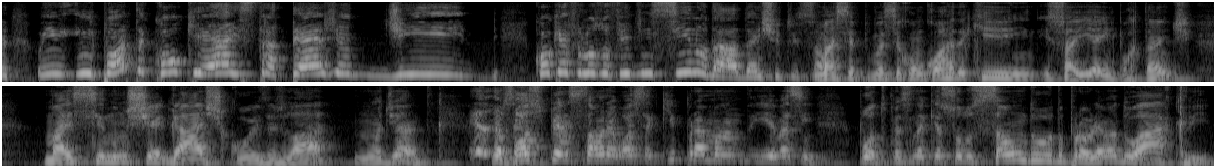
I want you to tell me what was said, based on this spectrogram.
é, im- importa qual que é a estratégia de... Qual que é a filosofia de ensino da, da instituição. Mas você, você concorda que isso aí é importante, mas se não chegar as coisas lá, não adianta. Eu, posso pensar um negócio aqui pra mandar. E assim, pô, tô pensando aqui a solução do, do problema do Acre.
